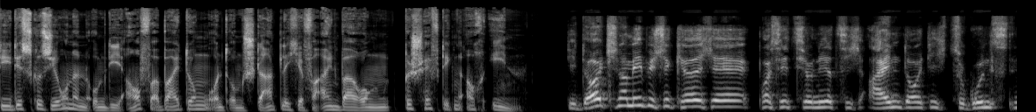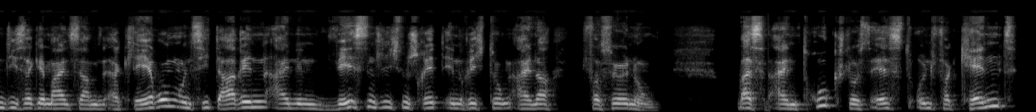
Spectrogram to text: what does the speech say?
Die Diskussionen um die Aufarbeitung und um staatliche Vereinbarungen beschäftigen auch ihn. Die deutsch-namibische Kirche positioniert sich eindeutig zugunsten dieser gemeinsamen Erklärung und sieht darin einen wesentlichen Schritt in Richtung einer Versöhnung was ein Trugschluss ist und verkennt,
